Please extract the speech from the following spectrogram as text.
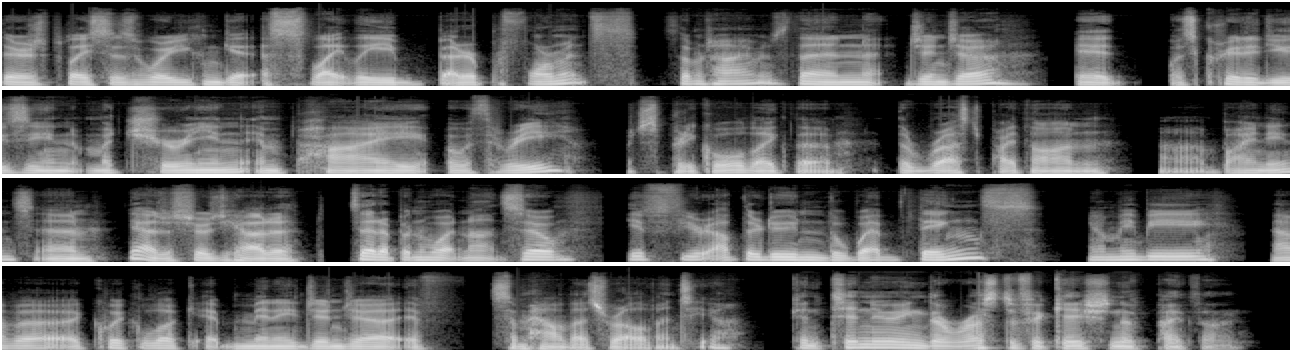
There's places where you can get a slightly better performance sometimes than Jinja. It was created using Maturin and Pi 03, which is pretty cool, like the, the Rust Python uh, bindings. And yeah, it just shows you how to set up and whatnot. So if you're out there doing the web things, you know, maybe have a, a quick look at MiniJinja if somehow that's relevant to you. Continuing the rustification of Python.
